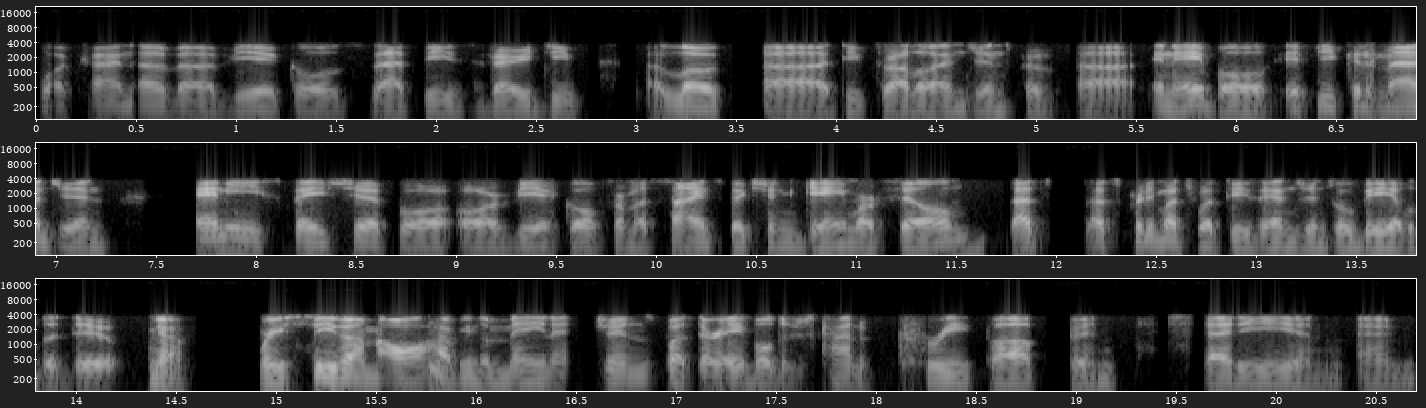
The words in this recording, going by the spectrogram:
what kind of uh, vehicles that these very deep, uh, low, uh, deep throttle engines uh, enable, if you could imagine any spaceship or, or vehicle from a science fiction game or film, that's that's pretty much what these engines will be able to do. Yeah. Where you see them all having the main engines, but they're able to just kind of creep up and steady and, and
